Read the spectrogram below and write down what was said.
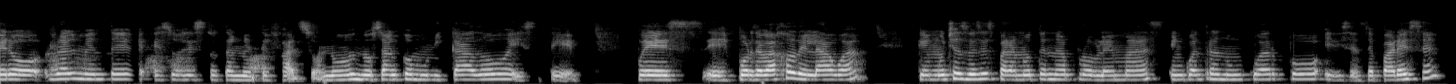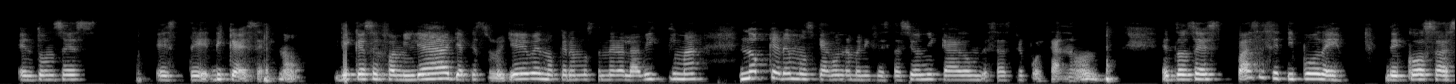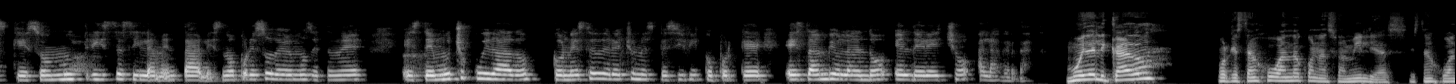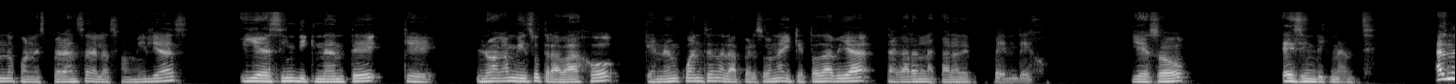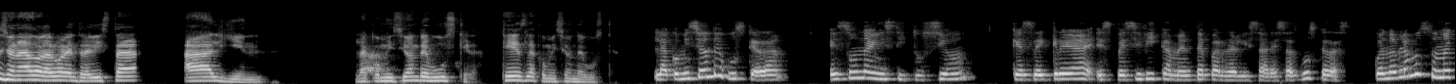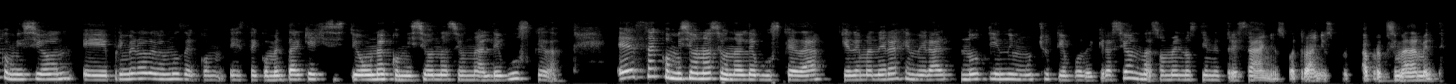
Pero realmente eso es totalmente falso, ¿no? Nos han comunicado, este, pues, eh, por debajo del agua, que muchas veces para no tener problemas encuentran un cuerpo y dicen, se parece, entonces, este, di que es él, ¿no? Di que es el familiar, ya que se lo lleve, no queremos tener a la víctima, no queremos que haga una manifestación y que haga un desastre por acá, ¿no? Entonces, pasa ese tipo de, de cosas que son muy tristes y lamentables, ¿no? Por eso debemos de tener este, mucho cuidado con este derecho en específico porque están violando el derecho a la verdad. Muy delicado porque están jugando con las familias, están jugando con la esperanza de las familias y es indignante que no hagan bien su trabajo, que no encuentren a la persona y que todavía te agarren la cara de pendejo. Y eso es indignante. Has mencionado a lo largo de la entrevista a alguien, la comisión de búsqueda. ¿Qué es la comisión de búsqueda? La comisión de búsqueda es una institución que se crea específicamente para realizar esas búsquedas. Cuando hablamos de una comisión, eh, primero debemos de este, comentar que existió una comisión nacional de búsqueda. Esa Comisión Nacional de Búsqueda, que de manera general no tiene mucho tiempo de creación, más o menos tiene tres años, cuatro años aproximadamente.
